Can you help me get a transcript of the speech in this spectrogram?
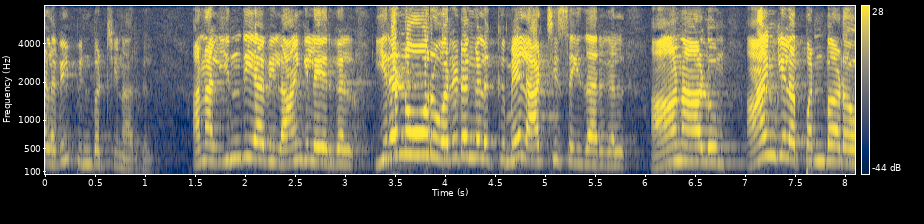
அளவில் பின்பற்றினார்கள். ஆனால் இந்தியாவில் ஆங்கிலேயர்கள் இருநூறு வருடங்களுக்கு மேல் ஆட்சி செய்தார்கள். ஆனாலும் ஆங்கில பண்பாடோ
